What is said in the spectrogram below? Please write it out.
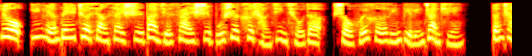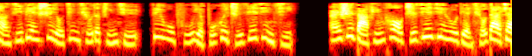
六，英联杯这项赛事半决赛是不设客场进球的，首回合零比零战平。本场即便是有进球的平局，利物浦也不会直接晋级，而是打平后直接进入点球大战。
